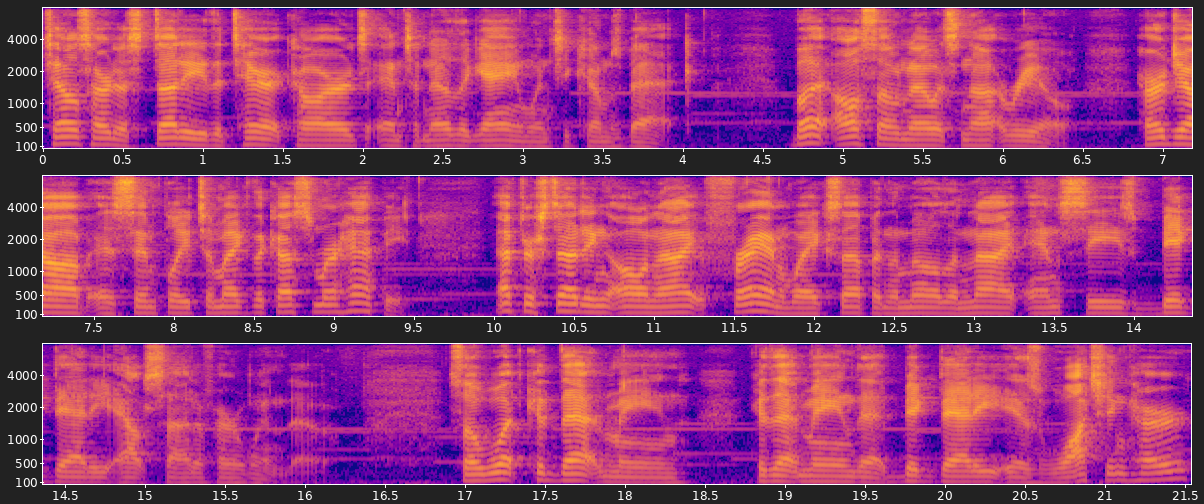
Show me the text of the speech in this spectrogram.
tells her to study the tarot cards and to know the game when she comes back. But also know it's not real. Her job is simply to make the customer happy. After studying all night, Fran wakes up in the middle of the night and sees Big Daddy outside of her window. So, what could that mean? Could that mean that Big Daddy is watching her?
